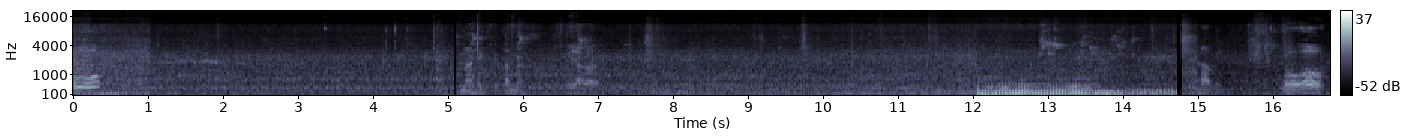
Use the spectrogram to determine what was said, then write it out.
Oo. Nahigpitan na. Kaya nga. Namin. Oo.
